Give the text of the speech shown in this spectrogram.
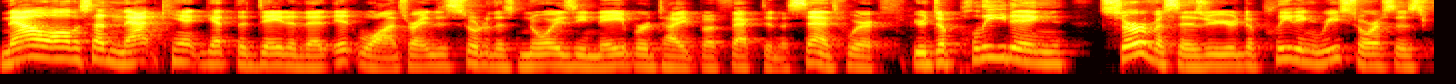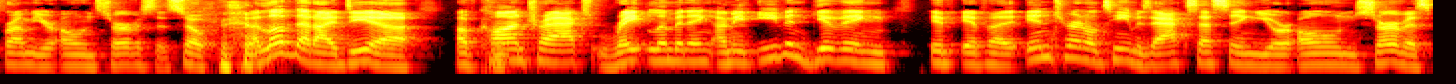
Now all of a sudden that can't get the data that it wants, right? And it's sort of this noisy neighbor type effect in a sense where you're depleting services or you're depleting resources from your own services. So I love that idea of contracts, rate limiting. I mean, even giving if, if an internal team is accessing your own service,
